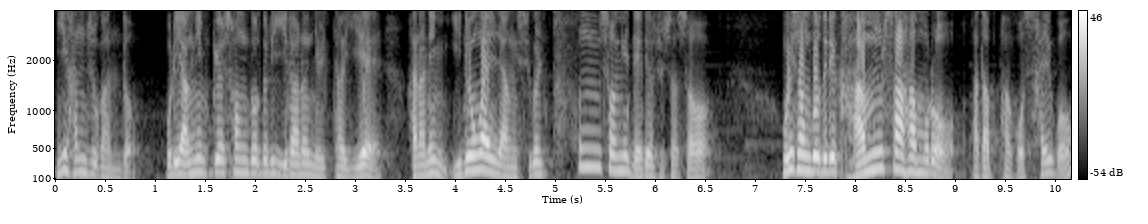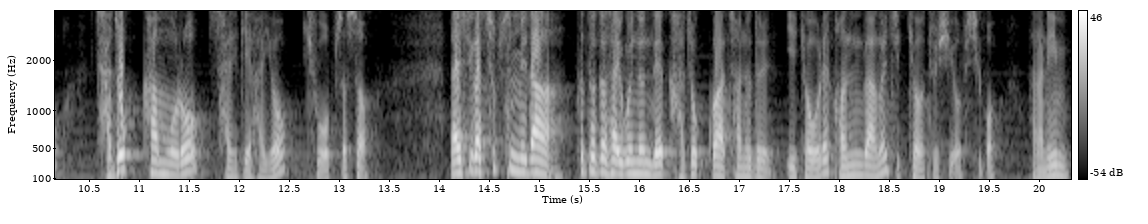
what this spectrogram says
이 한 주간도 우리 양림교회 성도들이 일하는 일터위에 하나님 일용할 양식을 풍성히 내려주셔서 우리 성도들이 감사함으로 화답하고 살고 자족함으로 살게 하여 주옵소서. 날씨가 춥습니다. 흩어져 살고 있는 내 가족과 자녀들 이 겨울에 건강을 지켜 주시옵시고 하나님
